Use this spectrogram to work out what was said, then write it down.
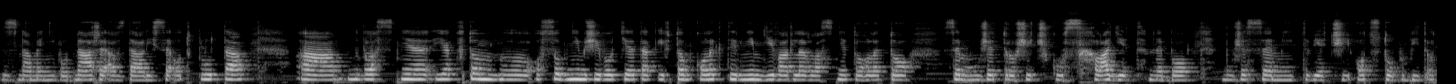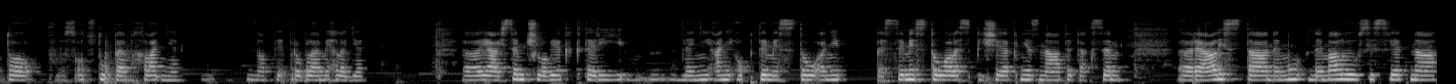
znamení vodnáře a vzdálí se od Pluta. A vlastně jak v tom eh, osobním životě, tak i v tom kolektivním divadle vlastně tohleto se může trošičku schladit nebo může se mít větší odstup, být o to s odstupem chladně na ty problémy hledět. Eh, já jsem člověk, který není ani optimistou, ani pesimistou, ale spíše, jak mě znáte, tak jsem eh, realista, nemaluju si svět na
